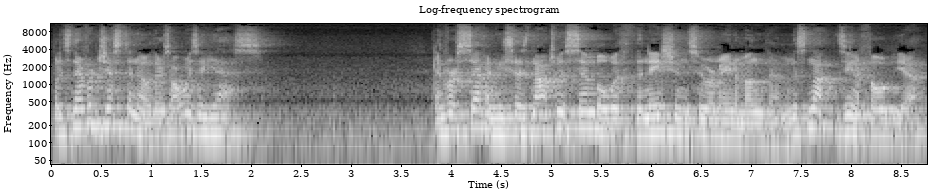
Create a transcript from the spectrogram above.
but it's never just a no, there's always a yes. In verse 7, he says, Not to assemble with the nations who remain among them. And this is not xenophobia,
